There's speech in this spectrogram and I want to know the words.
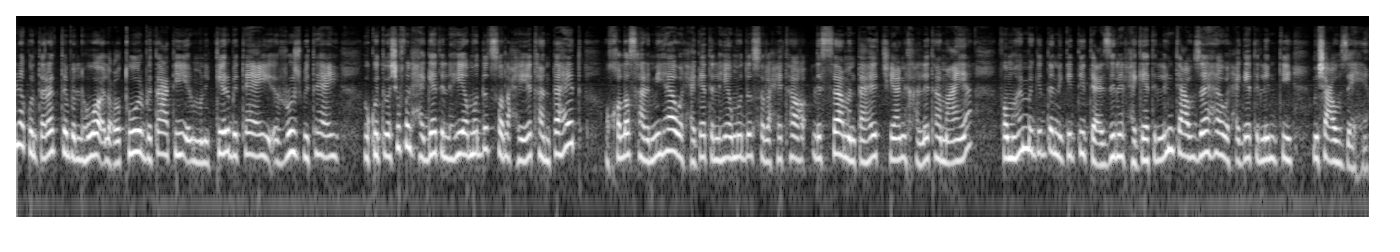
هنا كنت أرتب اللي هو العطور بتاعتي المونيكير بتاعي الروج بتاعي وكنت بشوف الحاجات اللي هي مدة صلاحيتها انتهت وخلاص هرميها والحاجات اللي هي مدة صلاحيتها لسه ما انتهتش يعني خليتها معايا. فمهم جدا إنك انت تعزلي الحاجات اللي انت عاوزاها والحاجات اللي انت مش عاوزاها.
